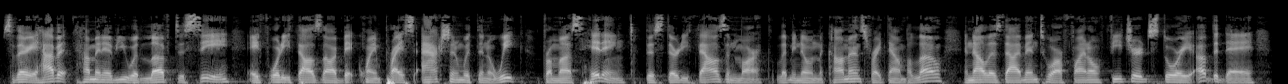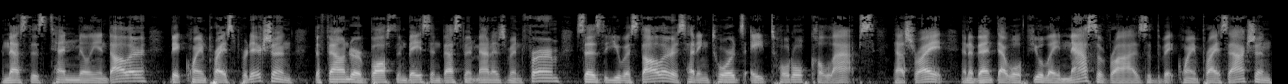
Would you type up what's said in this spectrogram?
So there you have it. How many of you would love to see a $40,000 Bitcoin price action within a week from us hitting this 30,000 mark? Let me know in the comments right down below. And now let's dive into our final featured story of the day. And that's this $10 million Bitcoin price prediction. The founder of Boston based investment management firm says the US dollar is heading towards a total collapse. That's right. An event that will fuel a massive rise of the Bitcoin price action.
